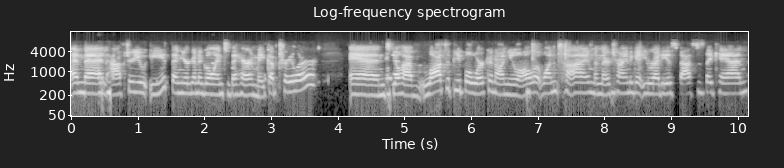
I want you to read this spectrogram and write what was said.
And then after you eat, then you're going to go into the hair and makeup trailer, and you'll have lots of people working on you all at one time, and they're trying to get you ready as fast as they can.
